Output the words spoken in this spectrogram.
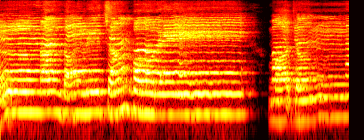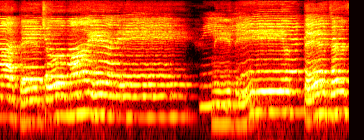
ഇരുളിൽ വെളിച്ചം പോലെ മാറ്റുന്ന തേജോമായനെ നീതിയിൽ തേജസാളനെ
